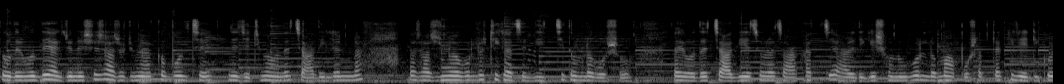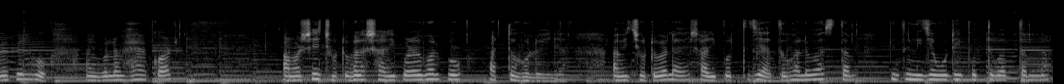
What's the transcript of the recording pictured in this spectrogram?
তো ওদের মধ্যে একজন এসে শাশুড়ি মাকে বলছে যে, জেঠিমা, আমাদের চা দিলেন না। তো শাশুড়ি মা বলল, ঠিক আছে, দিচ্ছি, তোমরা বসো। তাই ওদের চা দিয়েছে, ওরা চা খাচ্ছে। আর এদিকে সোনু বলল, মা, প্রসাদটা কি রেডি করে ফেলব? আমি বললাম হ্যাঁ কর। আমার সেই ছোটোবেলার শাড়ি পরার গল্প আর তো হলোই না। আমি ছোটোবেলায় শাড়ি পরতে যে এত ভালোবাসতাম, কিন্তু নিজে মোটেই পরতে পারতাম না।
